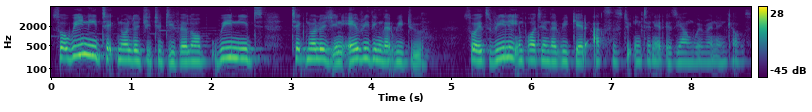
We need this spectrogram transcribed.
So we need technology to develop. We need technology in everything that we do. So it's really important that we get access to internet as young women and girls.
